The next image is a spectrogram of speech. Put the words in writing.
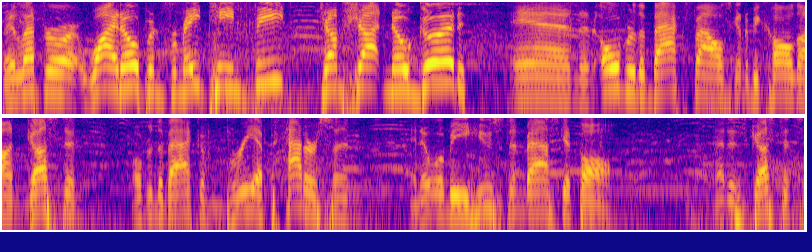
They left her wide open from 18 feet. Jump shot, no good. And an over the back foul is going to be called on Gustin over the back of Bria Patterson, and it will be Houston basketball. That is Gustin's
